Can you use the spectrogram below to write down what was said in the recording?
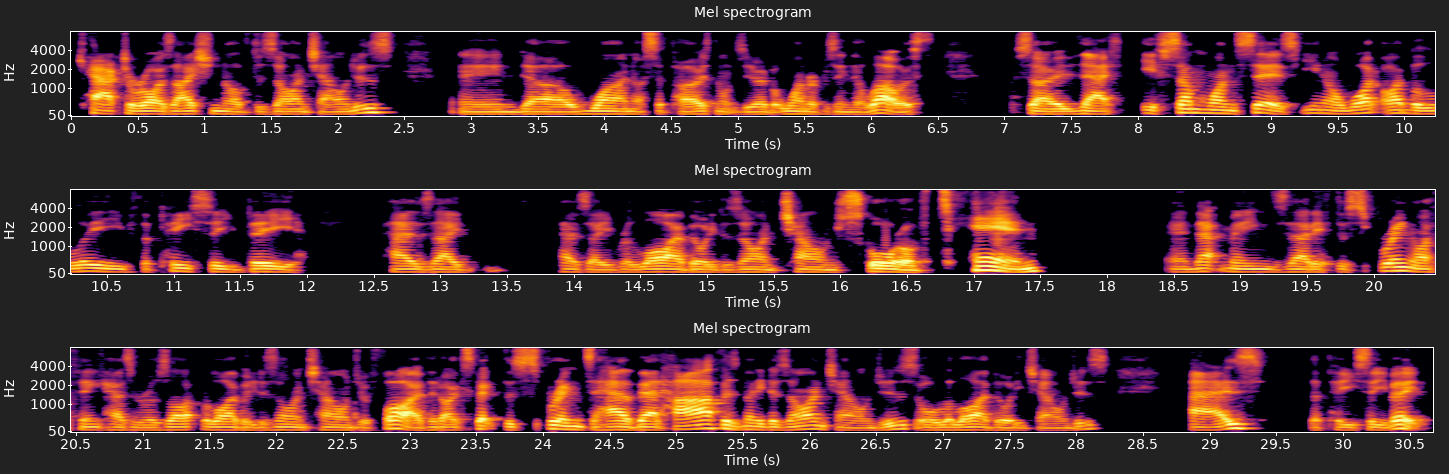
characterization of design challenges and uh, one, I suppose, not zero, but one representing the lowest. So that if someone says, you know what, I believe the PCB has a has a reliability design challenge score of 10. And that means that if the spring, I think, has a reliability design challenge of five, that I expect the spring to have about half as many design challenges or reliability challenges as the PCB.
